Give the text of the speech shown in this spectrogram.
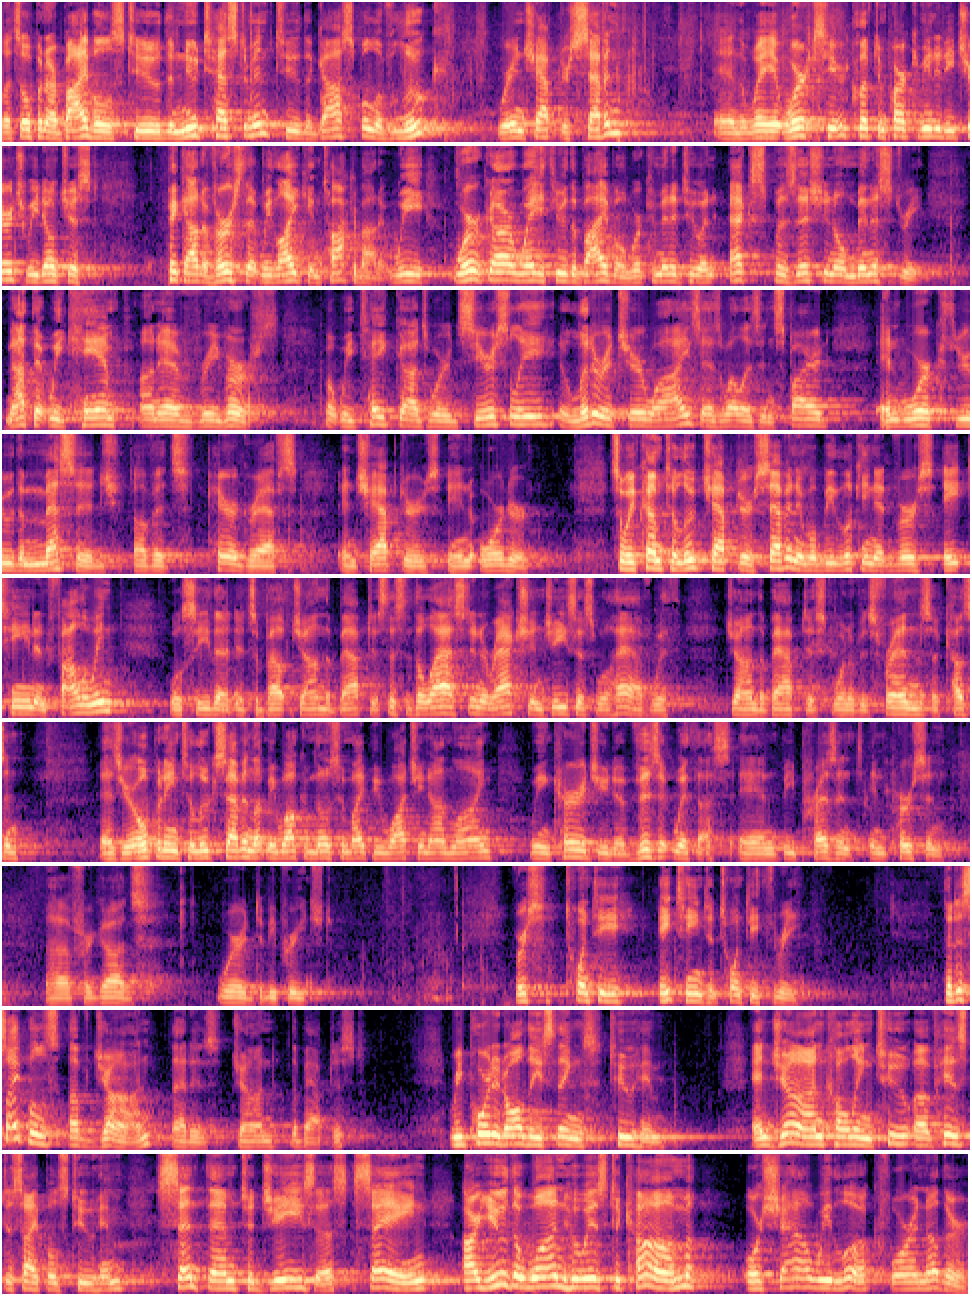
Let's open our Bibles to the New Testament, to the Gospel of Luke. We're in chapter 7. And the way it works here, Clifton Park Community Church, we don't just pick out a verse that we like and talk about it. We work our way through the Bible. We're committed to an expositional ministry. Not that we camp on every verse, but we take God's Word seriously, literature wise, as well as inspired and work through the message of its paragraphs and chapters in order. So we've come to Luke chapter 7, and we'll be looking at verse 18 and following. We'll see that it's about John the Baptist. This is the last interaction Jesus will have with John the Baptist, one of his friends, a cousin. As you're opening to Luke 7, let me welcome those who might be watching online. We encourage you to visit with us and be present in person uh, for God's word to be preached. Verse 20, 18 to 23. The disciples of John, that is, John the Baptist, reported all these things to him. And John, calling two of his disciples to him, sent them to Jesus, saying, Are you the one who is to come, or shall we look for another?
